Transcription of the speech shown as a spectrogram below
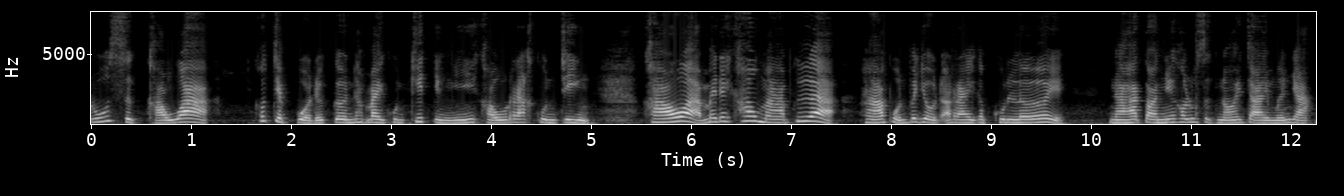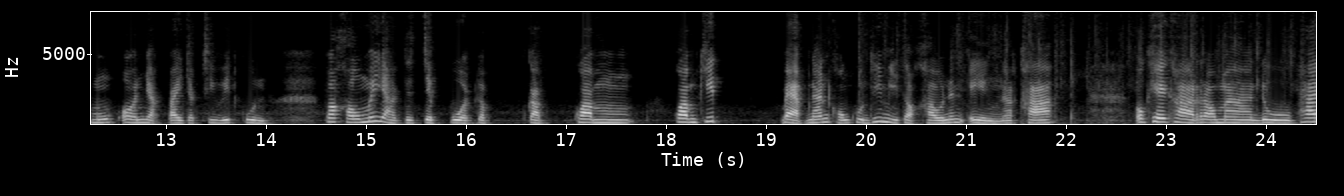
รู้สึกเขาว่าเขาเจ็บปวดเหลือเกินทำไมคุณคิดอย่างนี้เขารักคุณจริง เขาอะไม่ได้เข้ามาเพื่อหาผลประโยชน์อะไรกับคุณเลยนะคะตอนนี้เขารู้สึกน้อยใจเหมือนอยากมูฟออนอยากไปจากชีวิตคุณ เพราะเขาไม่อยากจะเจ็บปวดกับกับความความคิดแบบนั้นของคุณที่มีต่อเขานั่นเองนะคะ โอเคค่ะ เรามาดูไพ่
